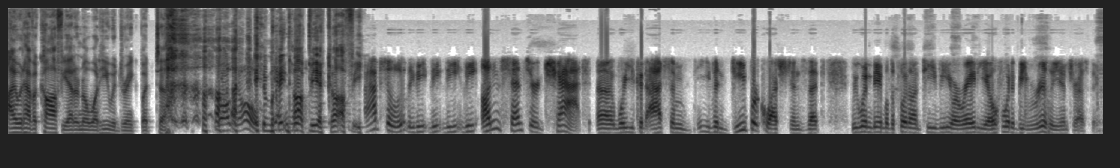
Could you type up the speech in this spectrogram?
I would have a coffee. I don't know what he would drink, but uh, Well, no. it might Yeah, well- not be a coffee. Absolutely, the the the, the uncensored chat uh, where you could ask some even deeper questions that we wouldn't be able to put on TV or radio would be really interesting.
